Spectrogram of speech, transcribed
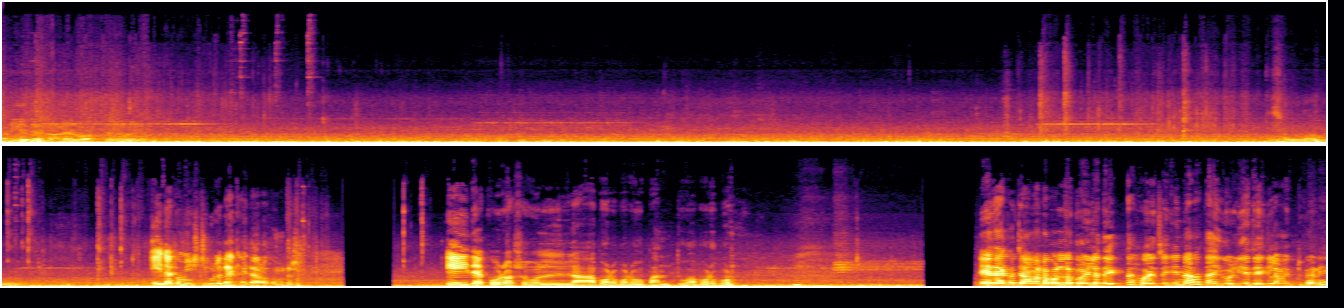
আর ইয়ে দে, নাহলে হয়ে যাবে। কি সুন্দর এই দেখো মিষ্টিগুলো দেখাই তারও তোমাদের এই দেখো রসগোল্লা, বড় বড় পান্তুয়া, বড় বড়। এই দেখো, জামাটা বলল গইলে দেখতে হয়েছে কি না তাই গলিয়ে দেখলাম একটুখানি।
